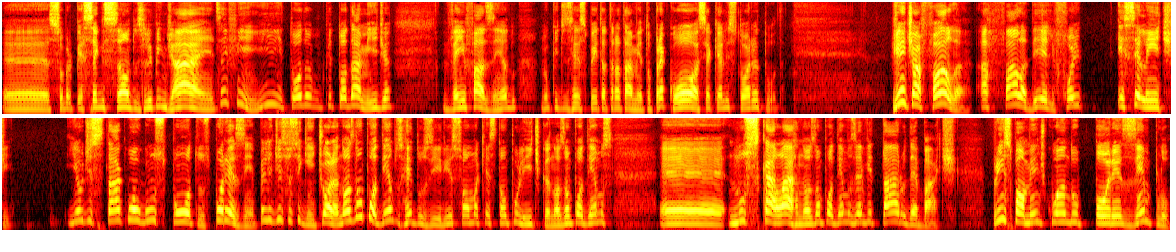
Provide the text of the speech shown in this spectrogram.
é, sobre a perseguição dos Sleeping Giants, enfim, e todo, que toda a mídia vem fazendo no que diz respeito a tratamento precoce, aquela história toda. Gente, a fala, a fala dele foi excelente. E eu destaco alguns pontos. Por exemplo, ele disse o seguinte: olha, nós não podemos reduzir isso a uma questão política, nós não podemos é, nos calar, nós não podemos evitar o debate. Principalmente quando, por exemplo,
